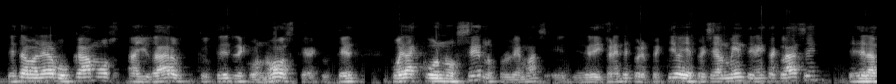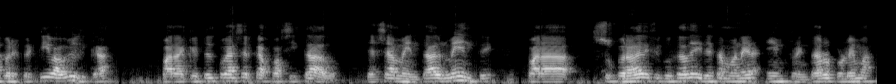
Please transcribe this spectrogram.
de esta manera buscamos ayudar a que usted reconozca, que usted pueda conocer los problemas eh, de diferentes perspectivas y especialmente en esta clase desde la perspectiva bíblica para que usted pueda ser capacitado, ya sea mentalmente, para superar las dificultades y de esta manera enfrentar los problemas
